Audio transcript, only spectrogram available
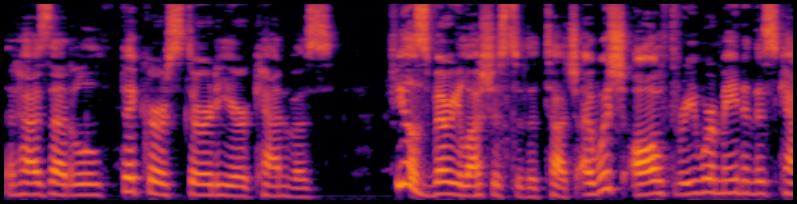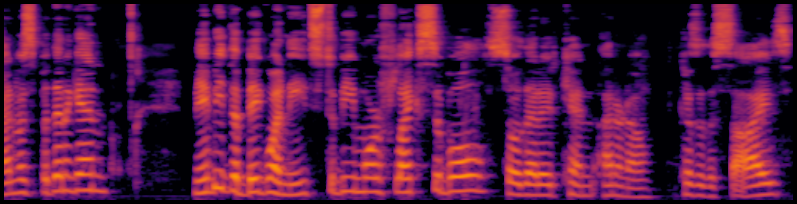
that has that little thicker, sturdier canvas feels very luscious to the touch. I wish all three were made in this canvas, but then again, maybe the big one needs to be more flexible so that it can, I don't know, because of the size.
